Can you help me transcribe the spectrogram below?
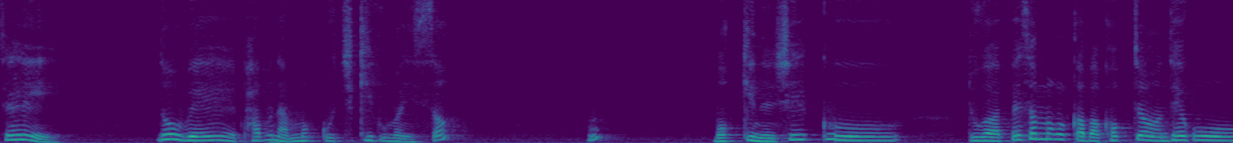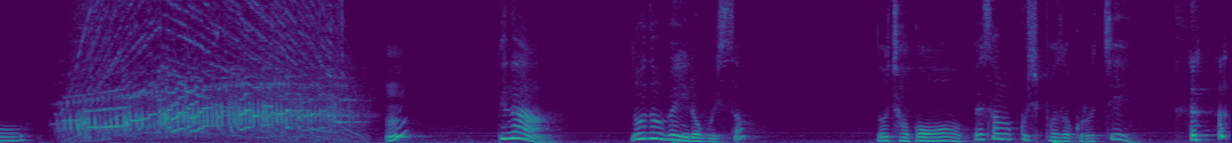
젤리, 너 왜 밥은 안 먹고 지키고만 있어? 응? 먹기는 싫고, 누가 뺏어 먹을까봐 걱정은 되고. 응? 피나, 너는 왜 이러고 있어? 너 저거 뺏어 먹고 싶어서 그렇지?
